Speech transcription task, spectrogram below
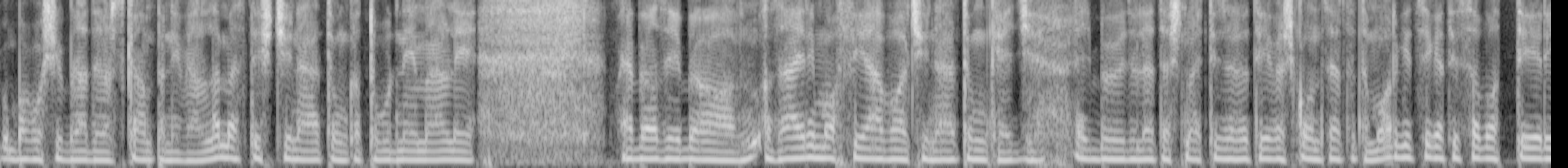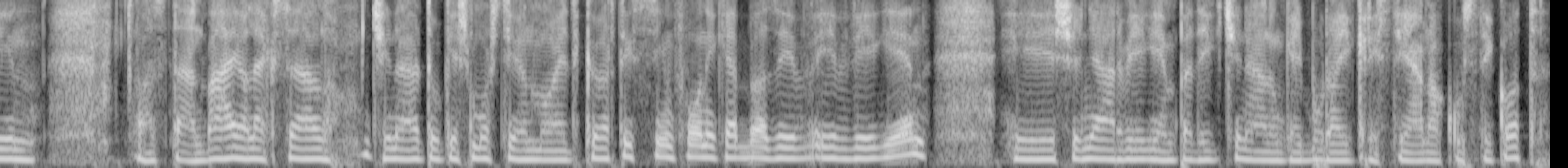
Bagosi Brothers Company-vel lemezt is csináltunk a turné mellé, Ebbe az évben az Ári Mafiával csináltunk egy, egy bődületes nagy 15 éves koncertet a Margit szigeti szabadtérin, aztán Báj Alexel csináltuk, és most jön majd Curtis Symphonic ebbe az év, év végén, és nyár végén pedig csinálunk egy Burai Krisztián akusztikot.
